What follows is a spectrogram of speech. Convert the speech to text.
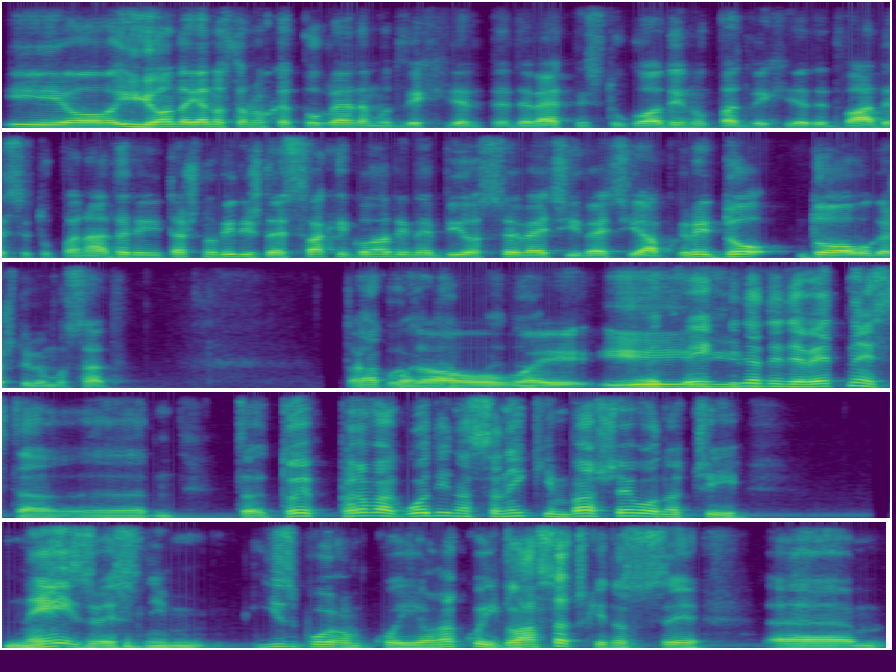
I, o, I onda jednostavno kad pogledamo 2019. godinu, pa 2020. pa nadalje, i tačno vidiš da je svake godine bio sve veći i veći upgrade do, do ovoga što imamo sad. Tako, tako da, je, tako ovaj, je, da. I... 2019. To, to je prva godina sa nekim baš, evo, znači, neizvesnim izborom koji je onako i glasački da su se um,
